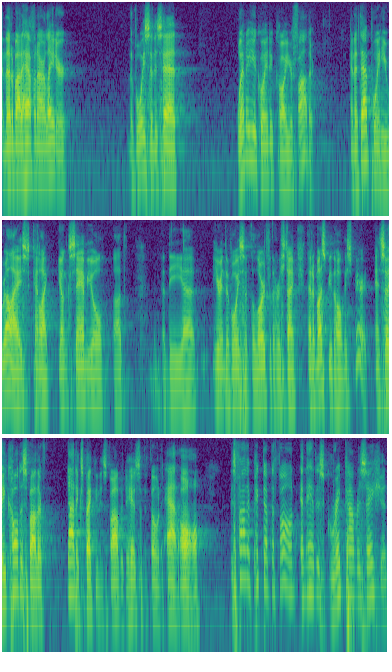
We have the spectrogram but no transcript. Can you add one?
And then about a half an hour later, the voice in his head, when are you going to call your father? And at that point, he realized, kind of like young Samuel, uh, the uh, hearing the voice of the Lord for the first time, that it must be the Holy Spirit. And so he called his father, not expecting his father to answer the phone at all. His father picked up the phone, and they had this great conversation.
